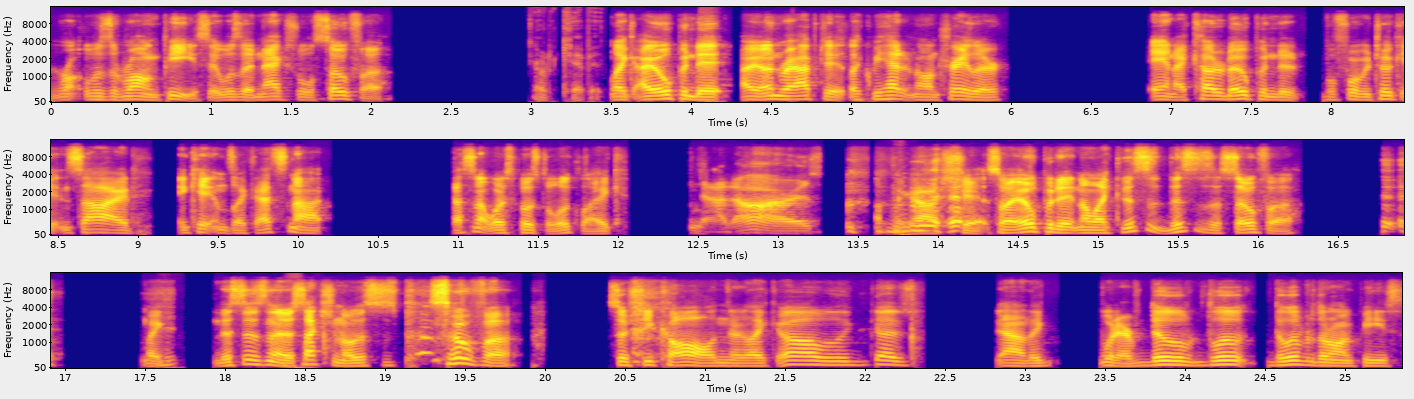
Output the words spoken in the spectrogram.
was the wrong piece. It was an actual sofa. I would kept it. Like I opened it, I unwrapped it, like we had it on trailer, and I cut it open to, before we took it inside. And Caitlin's like, "That's not, that's not what it's supposed to look like." Not ours. I'm like, "Oh shit!" So I open it, and I'm like, "This is this is a sofa. Like this isn't a sectional. This is a sofa." So she called, and they're like, "Oh, well, you guys, no, they whatever, del- del- delivered the wrong piece."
